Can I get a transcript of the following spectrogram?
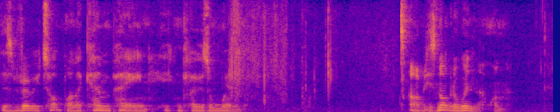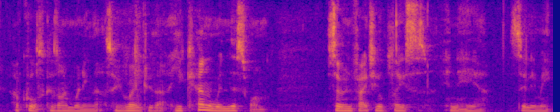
this very top one, a campaign he can close and win. Oh, but he's not going to win that one, of course, because I'm winning that, so he won't do that. He can win this one. So in fact he'll place in here, silly me.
